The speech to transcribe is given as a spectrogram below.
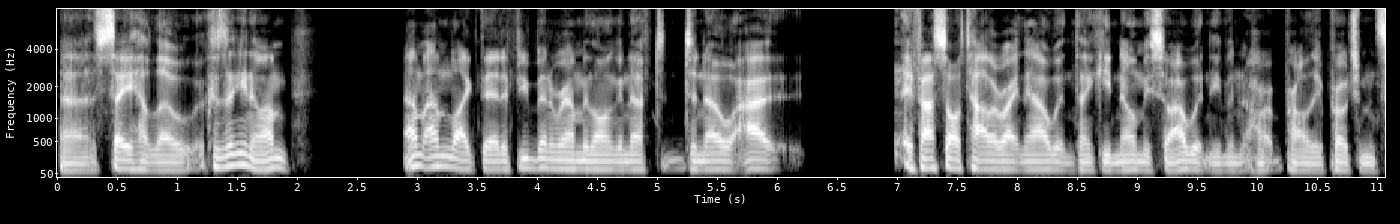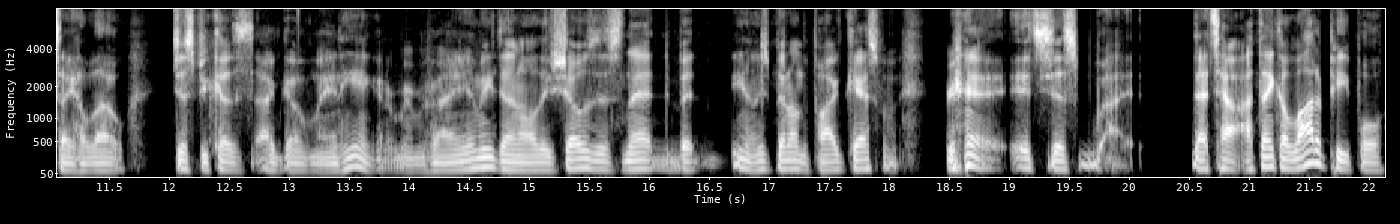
uh, say hello because you know I'm I'm I'm like that. If you've been around me long enough to, to know, I if I saw Tyler right now, I wouldn't think he'd know me, so I wouldn't even probably approach him and say hello, just because I'd go, man, he ain't gonna remember who I am. He done all these shows, this and that, but you know, he's been on the podcast. it's just that's how I think a lot of people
